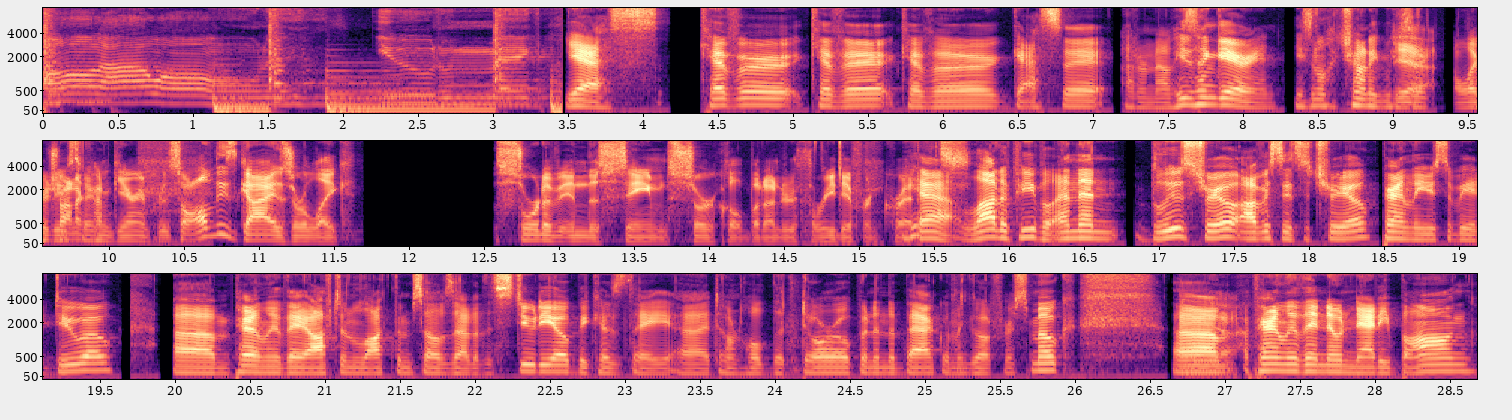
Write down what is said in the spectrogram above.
All I want is you to make Yes. Kever, Kever, Kever, Gasse. I don't know. He's Hungarian. He's an electronic music. Yeah, electronic producer. Hungarian. produ- So all these guys are like sort of in the same circle, but under three different credits. Yeah, a lot of people. And then Blues Trio, obviously it's a trio. Apparently it used to be a duo. Um, apparently they often lock themselves out of the studio because they uh, don't hold the door open in the back when they go out for a smoke. Um, Oh, yeah. Apparently they know Natty Bong.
